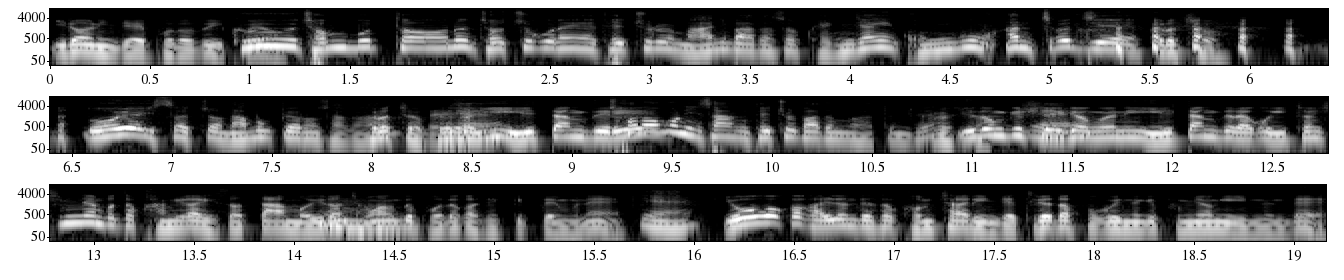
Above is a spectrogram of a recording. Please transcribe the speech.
이런 이제 보도도 있고요. 그 전부터는 저축은행에 대출을 많이 받아서 굉장히 공공한 처지에 그렇죠. 놓여 있었죠 남욱 변호사가. 그렇죠. 그래서 예. 이 일당들이 천억 원 이상 대출 받은 것 같은데. 그렇죠. 유동규 씨의 예. 경우에는 이 일당들하고 2010년부터 관계가 있었다 뭐 이런 음. 정황도 보도가 됐기 때문에 예. 요것과 관련돼서 검찰이 이제 들여다 보고 있는 게 분명히 있는데.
